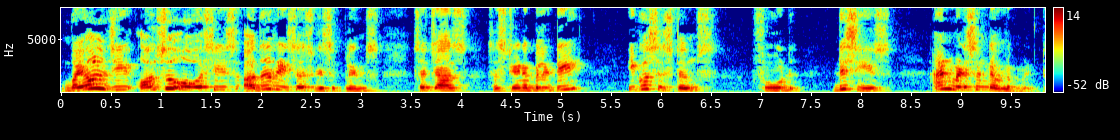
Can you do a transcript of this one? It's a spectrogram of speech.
Biology also oversees other research disciplines such as sustainability, ecosystems, food, disease, and medicine development.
